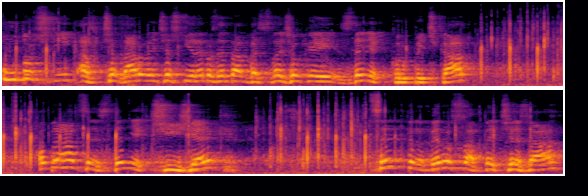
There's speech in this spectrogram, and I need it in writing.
útočník a zároveň český reprezentant ve sledžoky Zdeněk Krupička, obránce Zdeněk Čížek, centr Miroslav Večeřa,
